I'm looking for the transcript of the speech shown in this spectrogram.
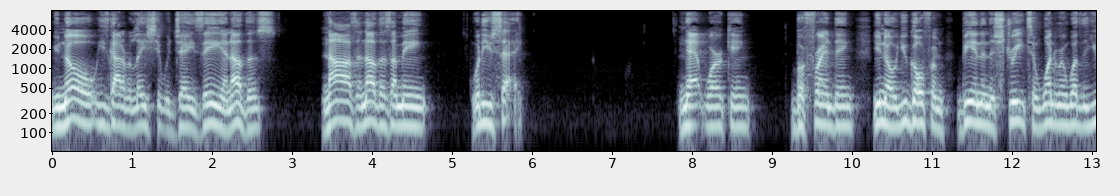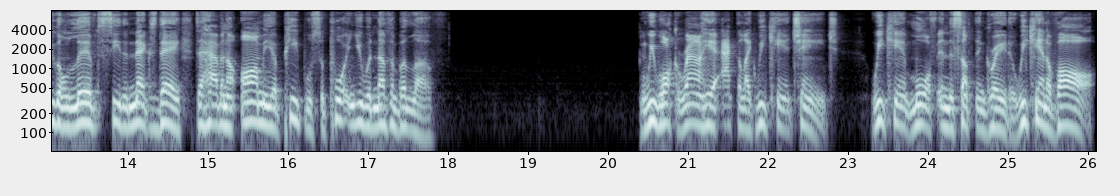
You know he's got a relationship with Jay-Z and others, Nas and others. I mean, what do you say? Networking, befriending. You know, you go from being in the streets and wondering whether you're going to live to see the next day to having an army of people supporting you with nothing but love. And we walk around here acting like we can't change. We can't morph into something greater. We can't evolve.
